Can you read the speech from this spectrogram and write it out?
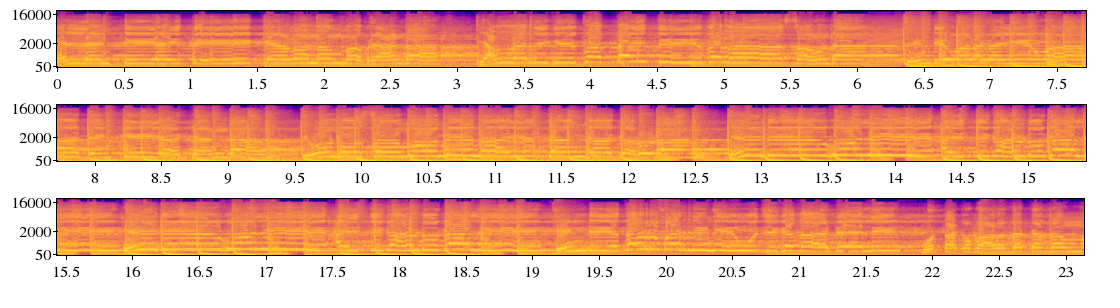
ಎಲ್ಲಂಟಿ ಐತಿ ಕೇಳೋ ನಮ್ಮ ಬ್ರಾಂಡ ಎಲ್ಲರಿಗೂ ಗೊತ್ತೈತಿ ಇದರ ಸೌಂಡ. ತಿಂಡಿ ಒಳಗ ಇವ ಬೆಂಕಿಯ ಗಂಡ ಇವನು ಸಮೋಮಿನ ಇದ್ದಂಗ ಗರುಡ. ಎಡಿ ಗೋಲಿ ಐತಿ ಗರುಡು ಗಾಲಿ. ಎಡಿ ಗೋಲಿ ಐತಿ ಗರುಡು ಗಾಲಿ. ತಿಂಡಿಯದವ್ರು ಬರ್ರಿ ನೀವು ಜಿಗದ ಬೇಲಿ. ಮುಟ್ಟಕ ಬಾಳ್ಬೇಕದಮ್ಮ.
